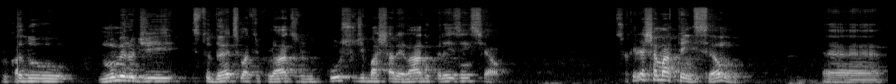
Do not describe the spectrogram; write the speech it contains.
por causa do número de estudantes matriculados no curso de bacharelado presencial. Só queria chamar a atenção é,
